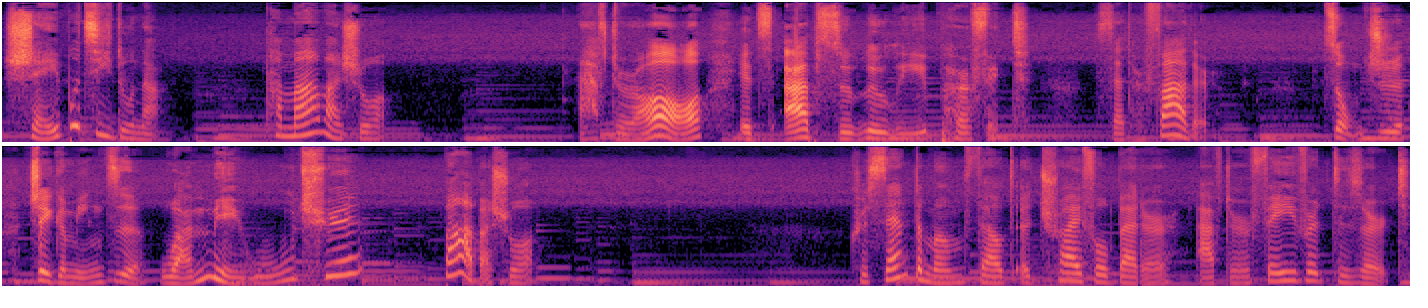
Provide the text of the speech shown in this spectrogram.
谁不嫉妒呢？他妈妈说：“After all, it's absolutely perfect,” said her father. 总之，这个名字完美无缺。爸爸说。Chrysanthemum felt a trifle better after her favorite dessert,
